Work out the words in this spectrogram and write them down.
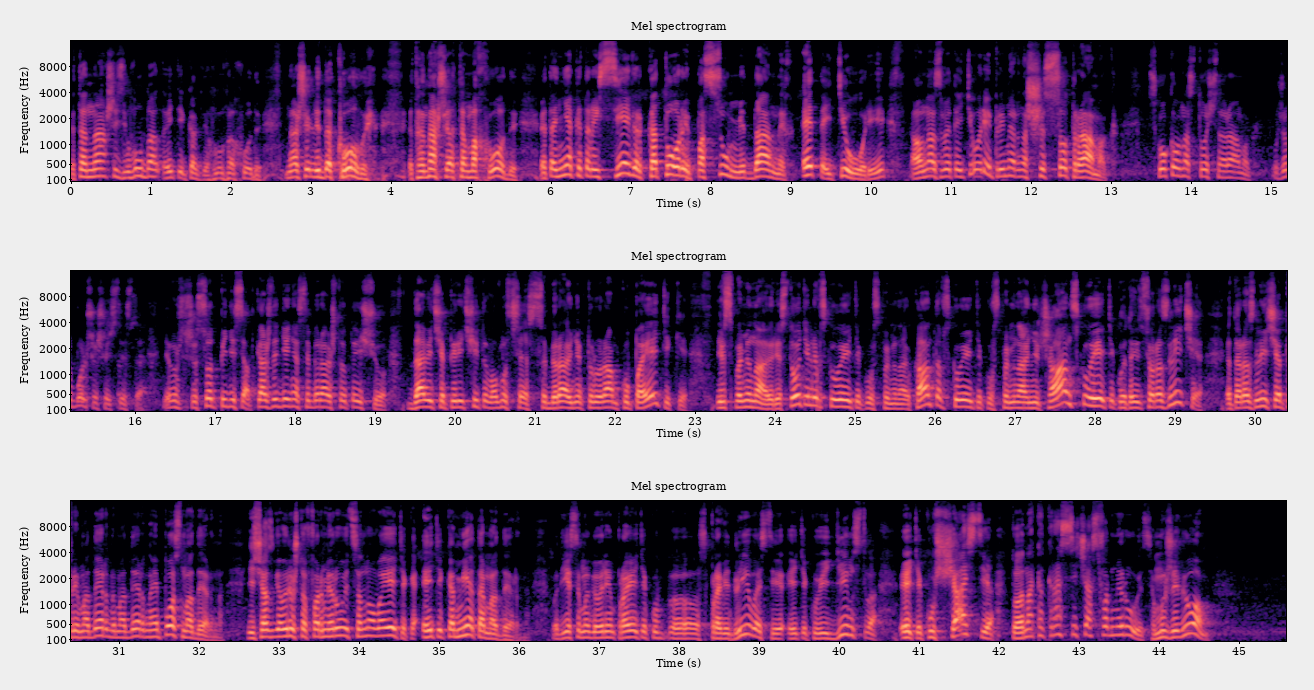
Это наши луно, эти, как луноходы, наши ледоколы, это наши атомоходы. Это некоторый север, который по сумме данных этой теории, а у нас в этой теории примерно 600 рамок. Сколько у нас точно рамок? уже больше 600. Я думаю, 650. Каждый день я собираю что-то еще. Давича перечитывал, ну сейчас собираю некоторую рамку по этике и вспоминаю аристотелевскую этику, вспоминаю кантовскую этику, вспоминаю ницшеанскую этику. Это все различия. Это различия премодерна, модерна и постмодерна. И сейчас говорю, что формируется новая этика, этика метамодерна. Вот если мы говорим про этику э, справедливости, этику единства, этику счастья, то она как раз сейчас формируется. Мы живем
